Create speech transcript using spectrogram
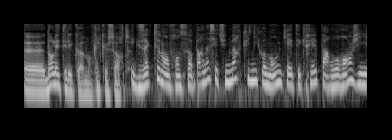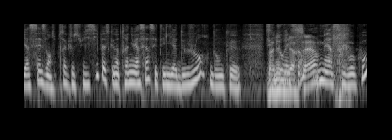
euh, dans les télécoms en quelque sorte. Exactement François. Parnasse est une marque unique au monde qui a été créée par Orange il y a 16 ans. C'est pour ça que je suis ici parce que notre anniversaire c'était il y a deux jours. Donc euh, bon anniversaire. Récent. Merci beaucoup.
